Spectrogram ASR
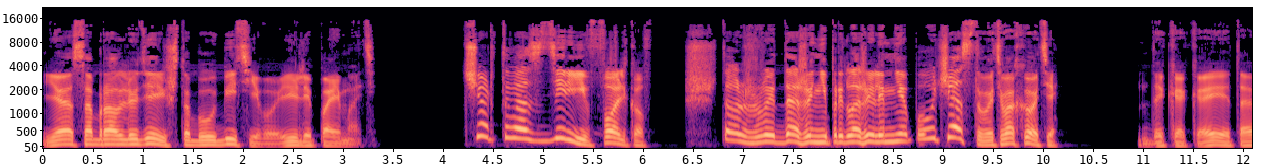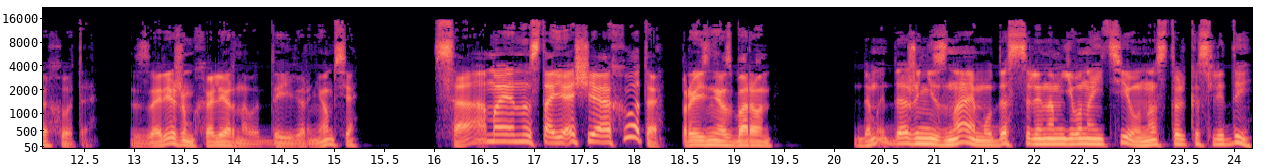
Я собрал людей, чтобы убить его или поймать. «Черт вас дери, Фольков!» «Что ж вы даже не предложили мне поучаствовать в охоте?» «Да какая это охота? Зарежем холерного, да и вернемся». «Самая настоящая охота», — произнес барон. «Да мы даже не знаем, удастся ли нам его найти, у нас только следы».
